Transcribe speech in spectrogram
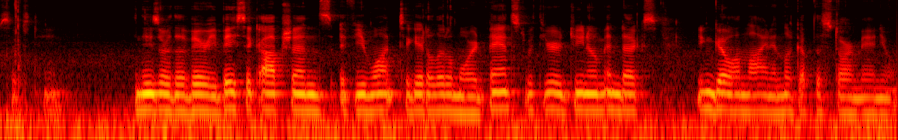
16. And these are the very basic options. If you want to get a little more advanced with your genome index, you can go online and look up the STAR manual.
